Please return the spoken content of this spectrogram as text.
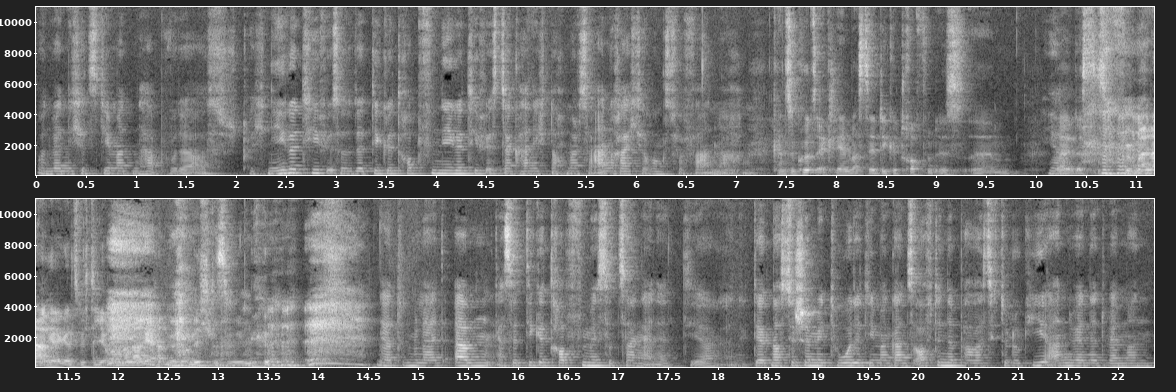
Und wenn ich jetzt jemanden habe, wo der Ausstrich negativ ist, also der dicke Tropfen negativ ist, dann kann ich nochmal so Anreicherungsverfahren machen. Kannst du kurz erklären, was der dicke Tropfen ist? Ähm, ja. Weil das ist für Malaria ganz wichtig, aber Malaria hatten wir noch nicht, deswegen. ja, tut mir leid. Ähm, also dicke Tropfen ist sozusagen eine diagnostische Methode, die man ganz oft in der Parasitologie anwendet, wenn man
